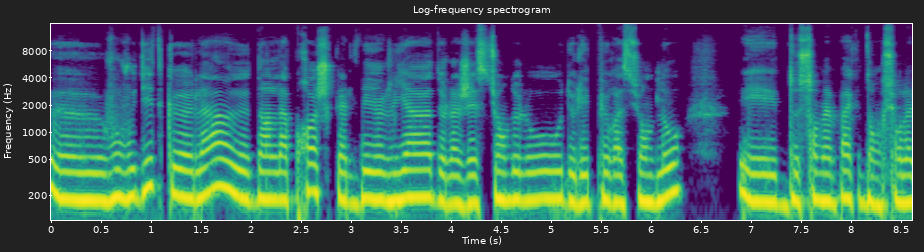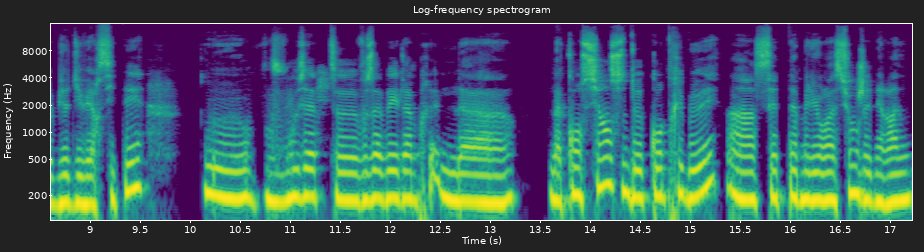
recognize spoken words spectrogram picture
euh, vous vous dites que là, euh, dans l'approche qu'Aldelia de la gestion de l'eau, de l'épuration de l'eau et de son impact donc sur la biodiversité, vous êtes, vous avez la, la conscience de contribuer à cette amélioration générale?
